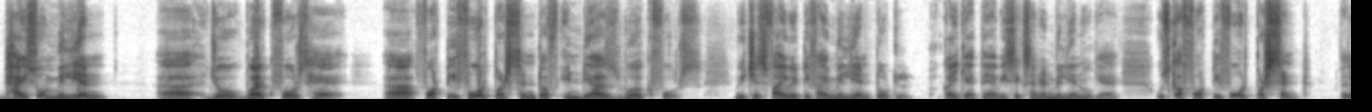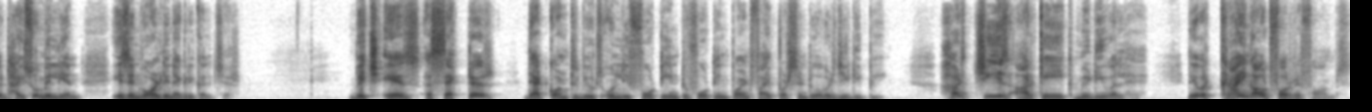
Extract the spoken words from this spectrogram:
250 मिलियन जो वर्क फोर्स है forty four percent of India's workforce which is five eighty five million total कई कहते हैं, अभी सिक्स हंड्रेड मिलियन हो गया है। उसका फोर्टी फोर परसेंट मतलब ढाई सौ million is involve in agriculture which is a sector that contributes only 14 to 14.5 percent to our GDP. हर चीज archaic medieval है they were crying out for reforms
